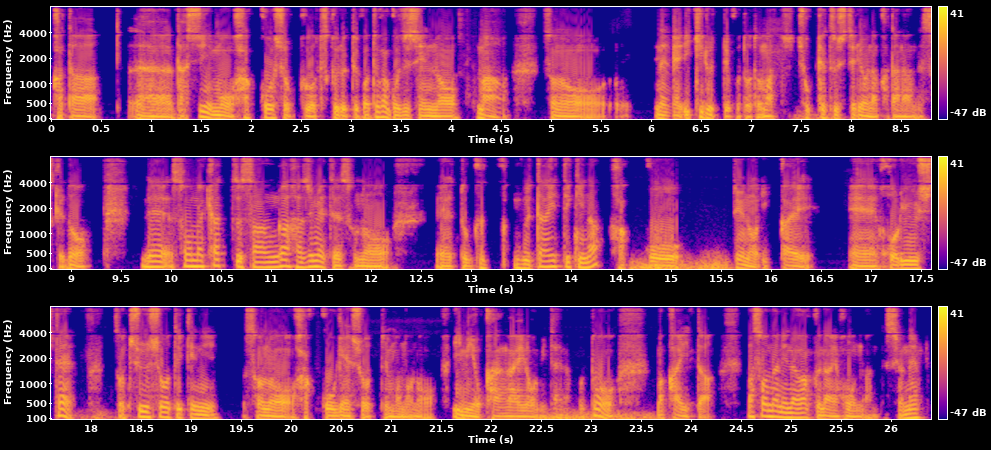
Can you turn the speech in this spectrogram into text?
方、えーだし、もう発酵食を作るということがご自身の、まあ、その、ね、生きるっていうことと、まあ、直結してるような方なんですけど、で、そんなキャッツさんが初めてその、えっ、と、具体的な発酵っていうのを一回、えー保留して、その抽象的にその発酵現象っていうものの意味を考えようみたいなことを、まあ、書いた、まあ、そんなに長くない本なんですよね。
